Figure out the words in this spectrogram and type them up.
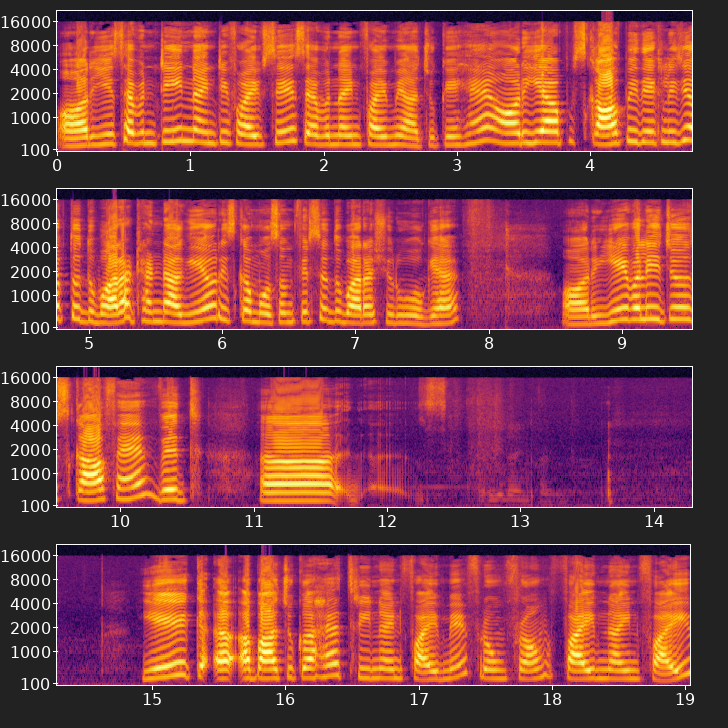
और ये 1795 से 795 में आ चुके हैं और ये आप स्काफ भी देख लीजिए, अब तो दोबारा ठंड आ गई है और इसका मौसम फिर से दोबारा शुरू हो गया है। और ये वाली जो स्काफ है विद ये अब आ चुका है 395 में फ्रॉम फ्रॉम 595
